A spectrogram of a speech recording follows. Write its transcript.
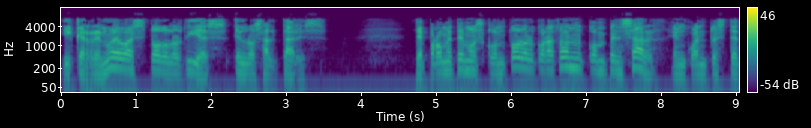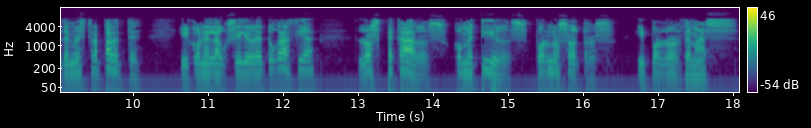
y que renuevas todos los días en los altares. Te prometemos con todo el corazón compensar en cuanto esté de nuestra parte y con el auxilio de tu gracia los pecados cometidos por nosotros y por los demás.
